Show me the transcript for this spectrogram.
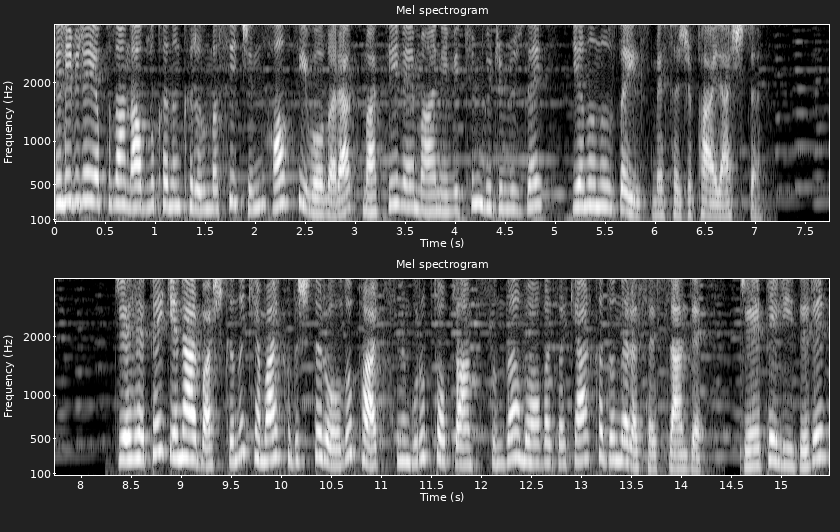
Tele1'e yapılan ablukanın kırılması için Halk TV olarak maddi ve manevi tüm gücümüzle yanınızdayız mesajı paylaştı. CHP Genel Başkanı Kemal Kılıçdaroğlu partisinin grup toplantısında muhafazakar kadınlara seslendi. CHP lideri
